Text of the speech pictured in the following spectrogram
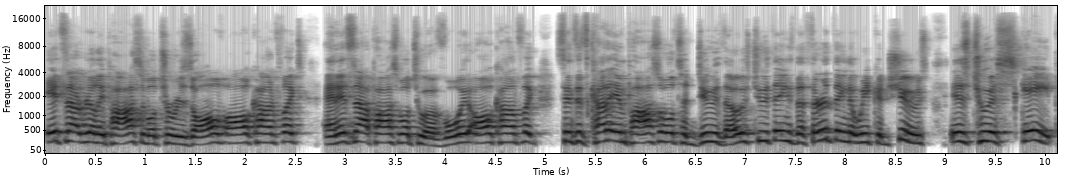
it's not really possible to resolve all conflict and it's not possible to avoid all conflict. Since it's kind of impossible to do those two things the third thing that we could choose is to escape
